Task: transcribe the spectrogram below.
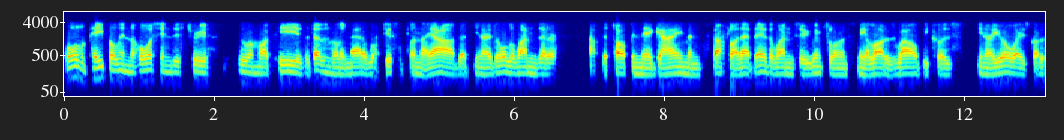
all the people in the horse industry who are my peers. It doesn't really matter what discipline they are, but you know, all the ones that are up the top in their game and stuff like that. They're the ones who influence me a lot as well because you know you always got to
